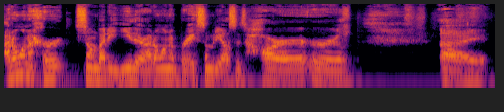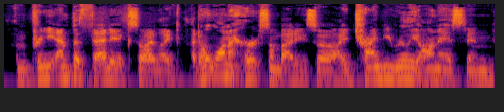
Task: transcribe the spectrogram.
I don't want to hurt somebody either. I don't want to break somebody else's heart or uh, I'm pretty empathetic. So I like, I don't want to hurt somebody. So I try and be really honest and,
